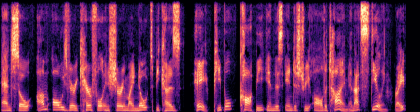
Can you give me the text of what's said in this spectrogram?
And so I'm always very careful in sharing my notes because hey, people copy in this industry all the time, and that's stealing, right?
